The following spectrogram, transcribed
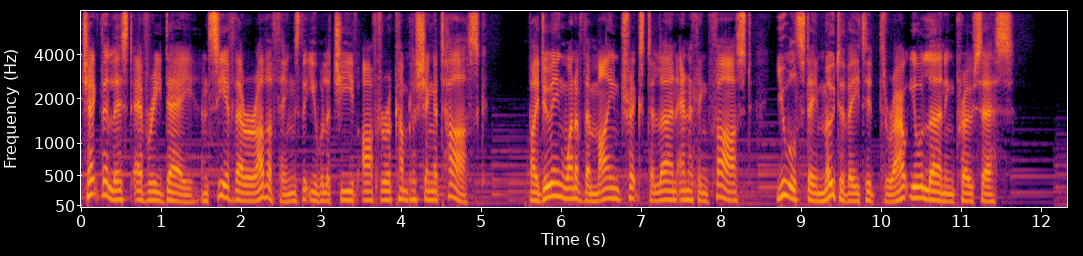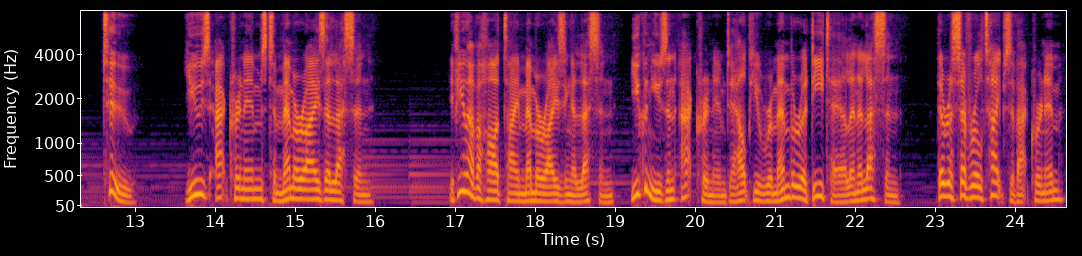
Check the list every day and see if there are other things that you will achieve after accomplishing a task. By doing one of the mind tricks to learn anything fast, you will stay motivated throughout your learning process. 2. Use acronyms to memorize a lesson. If you have a hard time memorizing a lesson, you can use an acronym to help you remember a detail in a lesson. There are several types of acronym.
